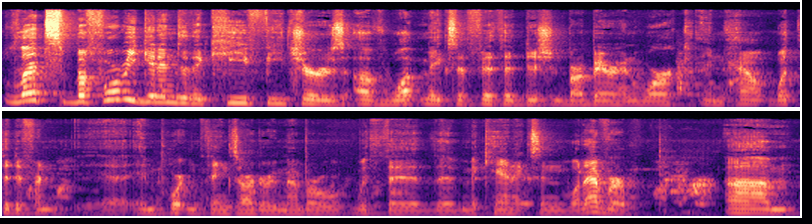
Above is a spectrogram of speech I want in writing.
let's before we get into the key features of what makes a fifth edition barbarian work and how what the different uh, important things are to remember with the the mechanics and whatever. Um,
